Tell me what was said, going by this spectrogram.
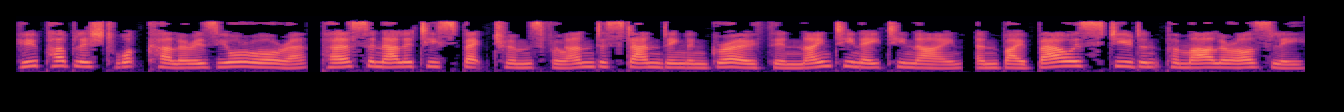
who published What Color is Your Aura? Personality Spectrums for Understanding and Growth in 1989, and by Bowers' student Pamala Oslie,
